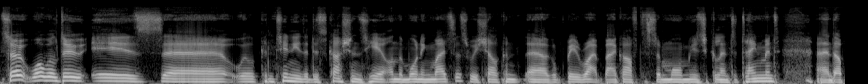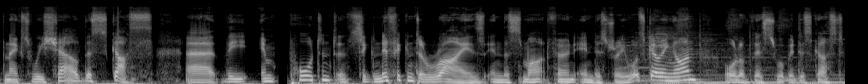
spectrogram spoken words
So what we'll do is uh, we'll continue the discussions here on the Morning Majlis. We shall con- uh, be right back after some more musical entertainment, and up next we shall discuss uh, the important and significant rise in the smartphone industry. What's going on? All of this will be discussed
